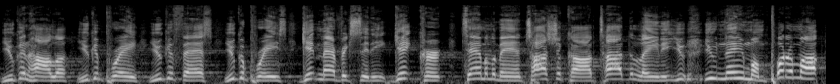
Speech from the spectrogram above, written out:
you can holler, you can pray, you can fast, you can praise, get Maverick City, get Kirk, Tamela Mann, Tasha Cobb, Todd Dulaney, you, you name them, put them up,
